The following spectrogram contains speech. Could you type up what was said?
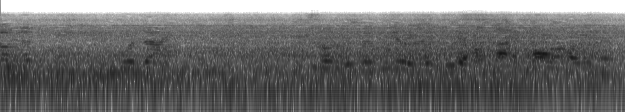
on the wood line. Sort of, maybe you're get on that ball, isn't it?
